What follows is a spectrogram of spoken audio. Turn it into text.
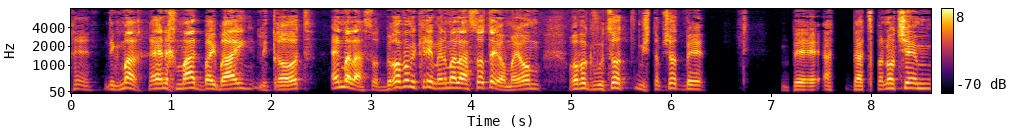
נגמר, היה נחמד, ביי ביי, להתראות, אין מה לעשות. ברוב המקרים אין מה לעשות היום, היום רוב הקבוצות משתמשות ב... ב- בהצפנות שהן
